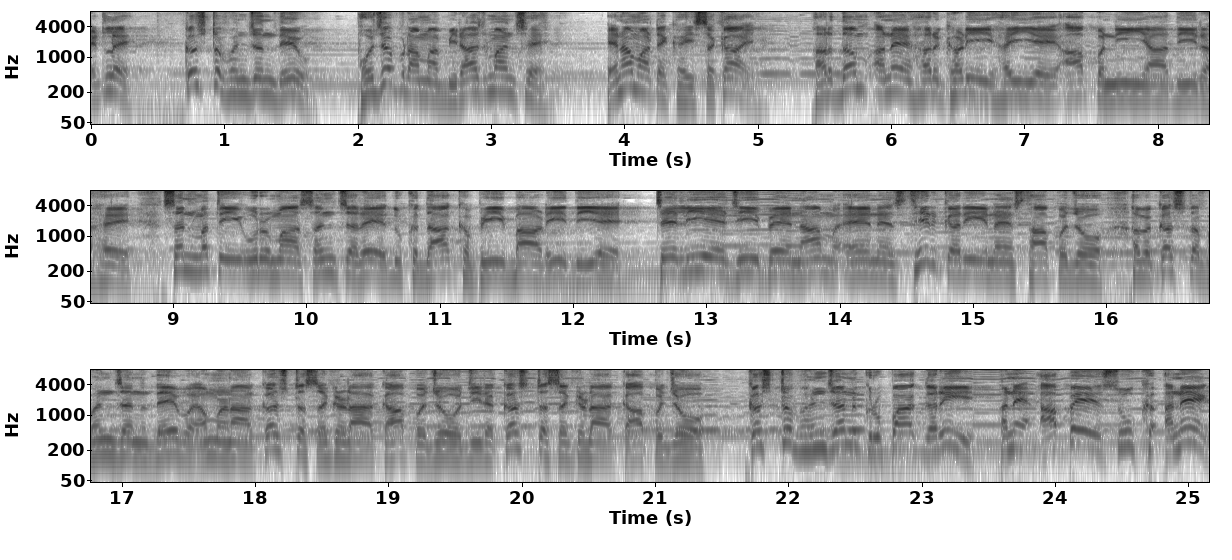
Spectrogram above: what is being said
એટલે કષ્ટભંજન દેવ ભોજપરામાં બિરાજમાન છે. એના માટે કહી શકાય હરદમ અને હરઘડી હૈયે આપની યાદી રહે. સન્મતિ ઉર્મા સંચરે દુઃખ દાખ ભી બાળી દિયે જે લીએ જી બે નામ એને સ્થિર કરીને સ્થાપજો. હવે કષ્ટભંજન દેવ હમણાં કષ્ટ સઘડા કાપજો. જીર કષ્ટ સઘડા કાપજો. કષ્ટભંજન કૃપા કરી અને આપે સુખ અનેક.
